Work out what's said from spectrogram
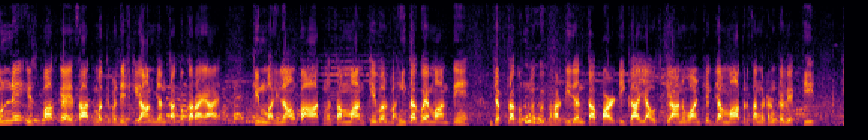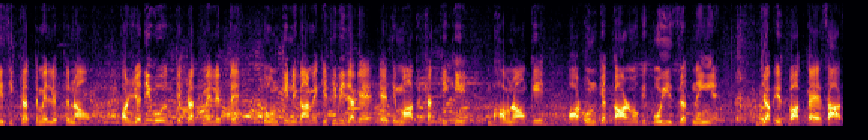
उनने इस बात का एहसास मध्य प्रदेश की आम जनता को कराया है कि महिलाओं का आत्मसम्मान केवल वहीं तक वह मानते हैं जब तक उसमें कोई भारतीय जनता पार्टी का या उसके आनुवांशिक या मात्र संगठन का व्यक्ति किसी कृत्य में लिप्त ना हो। और यदि वो उनके कृत्य में लिप्त हैं तो उनकी निगाह में किसी भी जगह ऐसी मातृशक्ति की, भावनाओं की और उनके कारणों की कोई इज़्ज़त नहीं है। जब इस बात का एहसास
